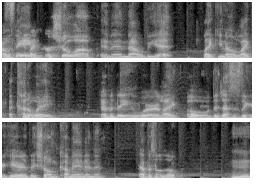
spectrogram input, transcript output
I was thinking like they'll show up and then that would be it. Like, you know, like a cutaway type of thing where like, oh, the Justice League are here, they show them come in and then the episode's over. hmm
